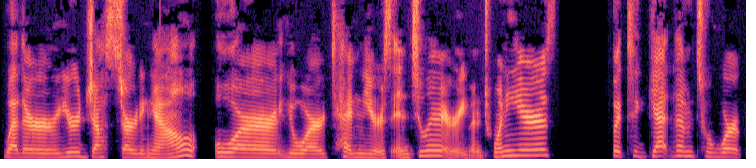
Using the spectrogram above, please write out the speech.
whether you're just starting out or you're 10 years into it or even 20 years. But to get them to work,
